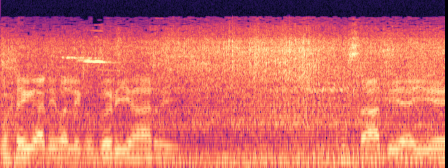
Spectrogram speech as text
बड़ी गाड़ी वाले को गड़िया आ रही घुसा दिया ये।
